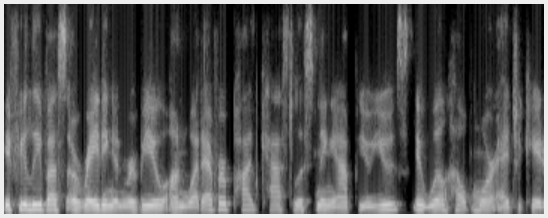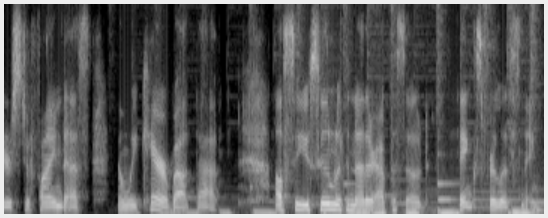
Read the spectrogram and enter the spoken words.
If you leave us a rating and review on whatever podcast listening app you use, it will help more educators to find us, and we care about that. I'll see you soon with another episode. Thanks for listening.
